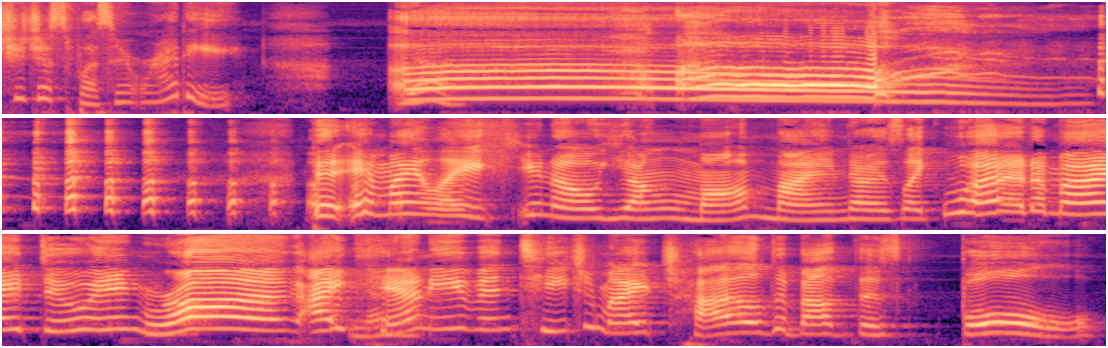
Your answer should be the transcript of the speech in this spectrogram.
she just wasn't ready. Yeah. Oh. But in my like, you know, young mom mind, I was like, what am I doing wrong? I Yeah. can't even teach my child about this bowl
